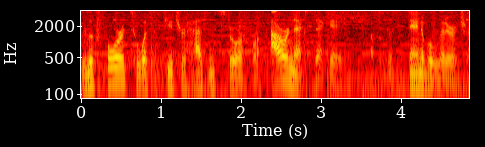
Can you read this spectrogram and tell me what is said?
we look forward to what the future has in store for our next decade of sustainable literature.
